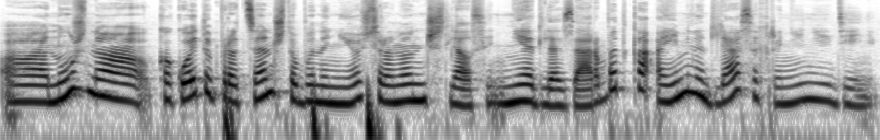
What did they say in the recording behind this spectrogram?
а, нужно какой-то процент, чтобы на нее все равно начислялся. Не для заработка, а именно для сохранения денег.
